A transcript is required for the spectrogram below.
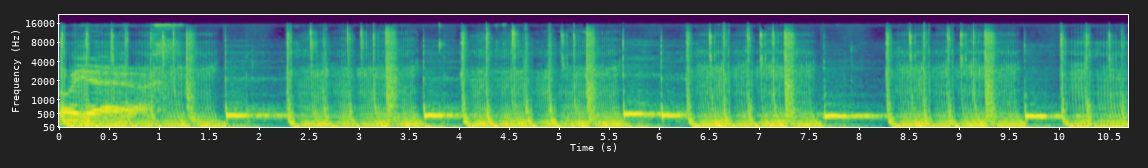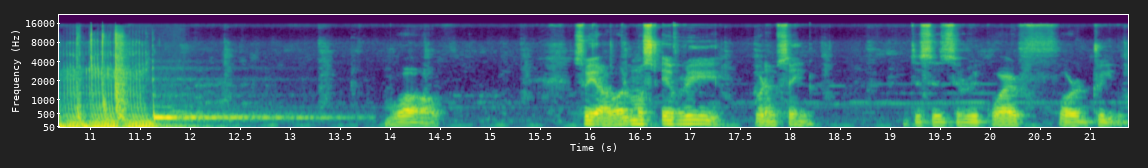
Oh yeah. Wow. So yeah, almost every what I'm saying, this is Requiem for a dream.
